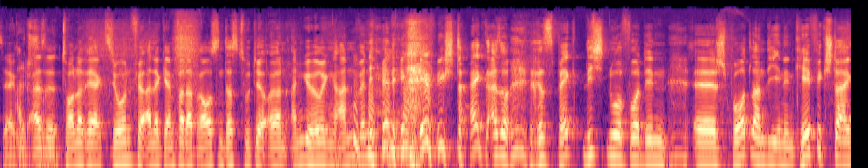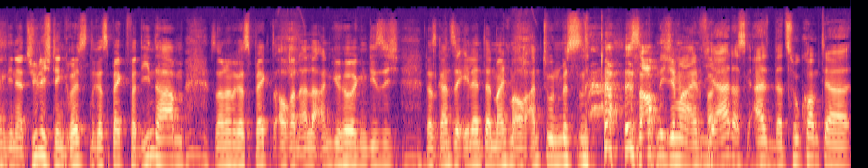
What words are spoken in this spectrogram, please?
Sehr gut. Also tolle Reaktion für alle Kämpfer da draußen. Das tut ihr euren Angehörigen an, wenn ihr in den Käfig steigt. Also Respekt nicht nur vor den äh, Sportlern, die in den Käfig steigen, die natürlich den größten Respekt verdient haben, sondern Respekt auch an alle Angehörigen, die sich das ganze Elend dann manchmal auch antun müssen. Das ist auch nicht immer einfach. Ja, das, also dazu kommt ja,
